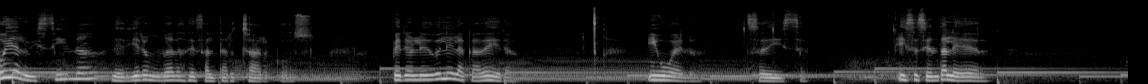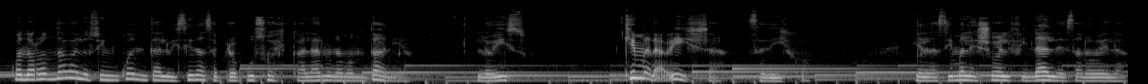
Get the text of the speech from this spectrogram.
Hoy a Luisina le dieron ganas de saltar charcos, pero le duele la cadera. Y bueno, se dice. Y se sienta a leer. Cuando rondaba los 50, Luisina se propuso escalar una montaña. Lo hizo. ¡Qué maravilla! se dijo. Y en la cima leyó el final de esa novela.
